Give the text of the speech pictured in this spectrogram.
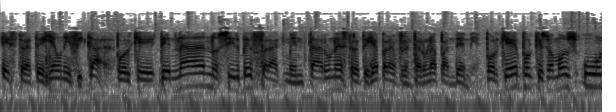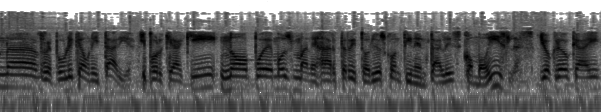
estrategia unificada, porque de nada nos sirve fragmentar una estrategia para enfrentar una pandemia. ¿Por qué? Porque somos una república unitaria y porque aquí no podemos manejar territorios continentales como islas. Yo creo que hay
